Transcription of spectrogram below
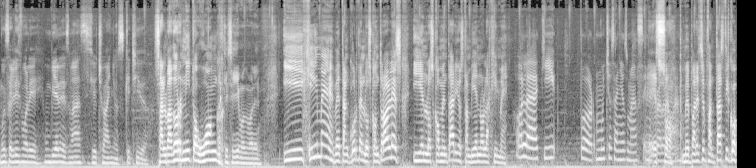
Muy feliz, More. Un viernes más, 18 años. Qué chido. Salvador Nito Wong Aquí seguimos, Moren. y Jime Betancourt en los controles y en los comentarios también. Hola Jime. Hola, aquí por muchos años más en el Eso, programa. me parece fantástico.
